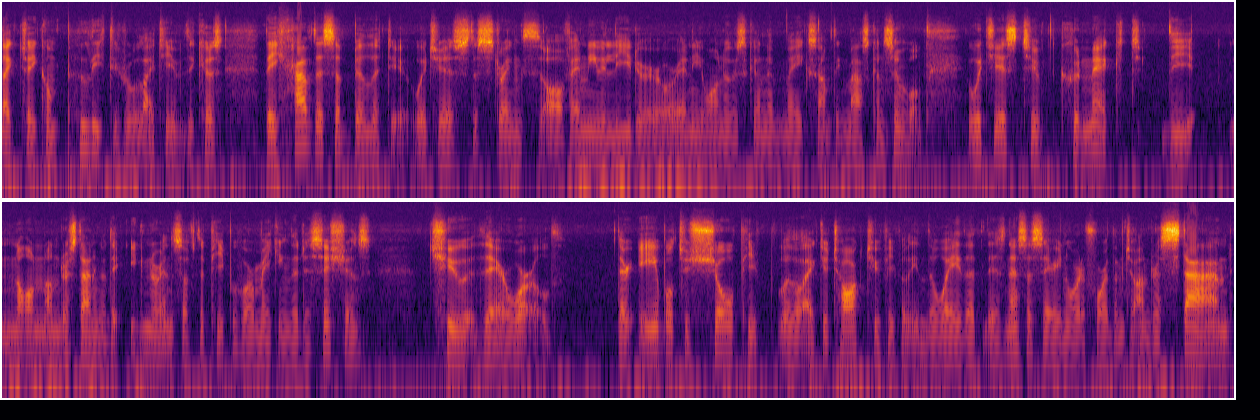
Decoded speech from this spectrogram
like they completely rule IT because they have this ability, which is the strength of any leader or anyone who's going to make something mass consumable, which is to connect the non-understanding or the ignorance of the people who are making the decisions to their world. They're able to show people, like to talk to people in the way that is necessary in order for them to understand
